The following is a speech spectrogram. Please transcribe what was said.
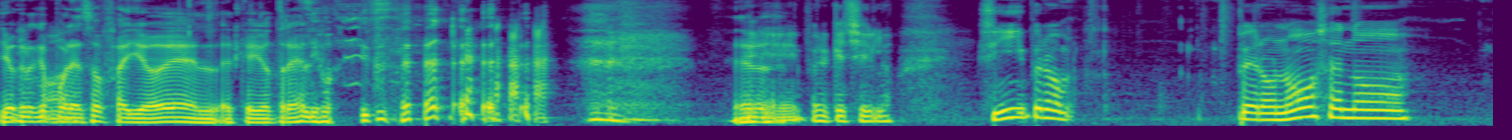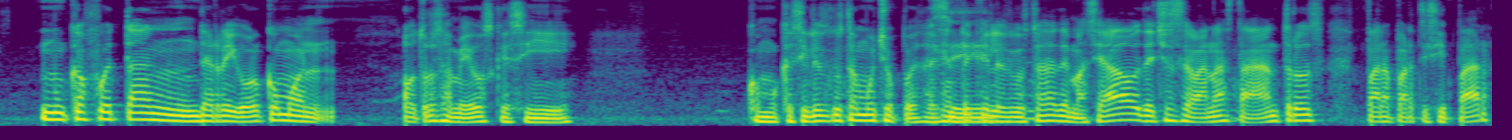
Yo creo que por eso falló el, el que yo traía el Levi's. Pero- Eh, pero qué chilo. Sí, pero. Pero no, o sea, no. Nunca fue tan de rigor como en otros amigos que sí. Como que sí les gusta mucho, pues. Hay gente que les gusta demasiado. De hecho, se van hasta antros para participar.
